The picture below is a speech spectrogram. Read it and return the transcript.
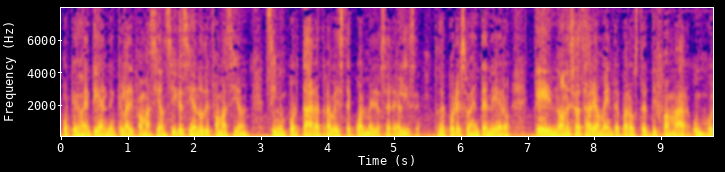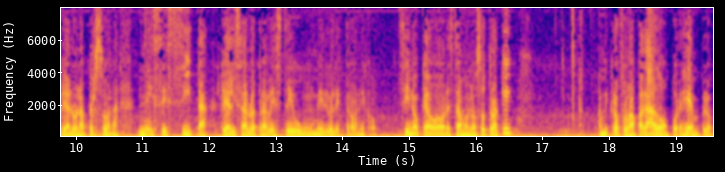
porque ellos entienden que la difamación sigue siendo difamación sin importar a través de cuál medio se realice. Entonces, por eso entendieron que no necesariamente para usted difamar o injuriar a una persona necesita realizarlo a través de un medio electrónico sino que ahora estamos nosotros aquí, a micrófono apagado, por ejemplo,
